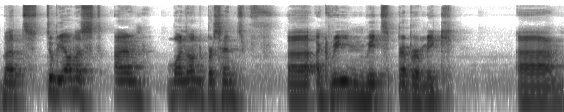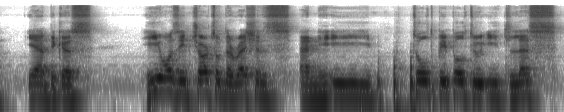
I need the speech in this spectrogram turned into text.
But to be honest, I'm 100% uh, agreeing with Prepper Mick. Um, yeah, because he was in charge of the rations and he told people to eat less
